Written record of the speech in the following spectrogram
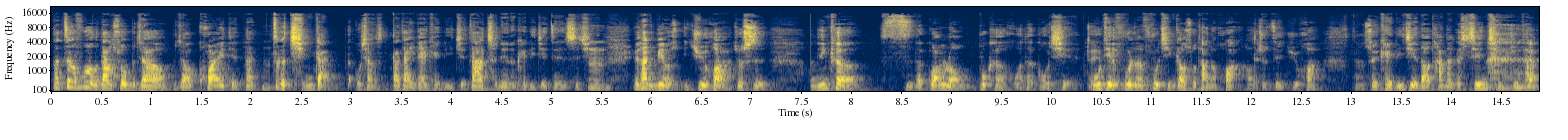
那这个部分我当然说比较比较快一点，但这个情感，我想大家应该可以理解，大家成年人可以理解这件事情，嗯因为它里面有一句话就是。宁可死的光荣，不可活的苟且。蝴蝶夫人的父亲告诉他的话，哈，就这句话，啊所以可以理解到他那个心情，就是他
